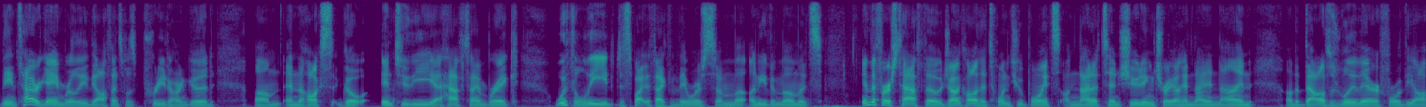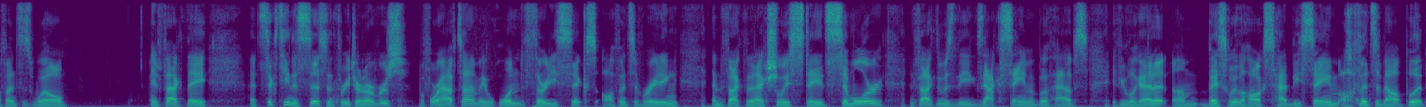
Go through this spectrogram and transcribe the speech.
the entire game, really, the offense was pretty darn good. Um, and the Hawks go into the uh, halftime break with a lead, despite the fact that there were some uh, uneven moments. In the first half, though, John Collins had 22 points on 9 of 10 shooting. Trae Young had 9 and 9. Uh, the balance was really there for the offense as well. In fact, they had 16 assists and three turnovers before halftime, a 136 offensive rating, and the fact that it actually stayed similar. In fact, it was the exact same in both halves. If you look at it, um, basically the Hawks had the same offensive output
